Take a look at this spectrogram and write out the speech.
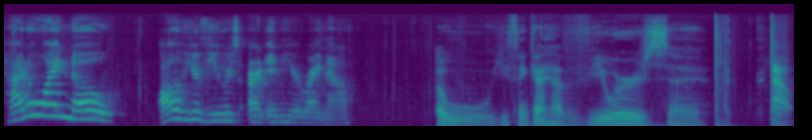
How do I know all of your viewers aren't in here right now? Oh, you think I have viewers? Uh, ow.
